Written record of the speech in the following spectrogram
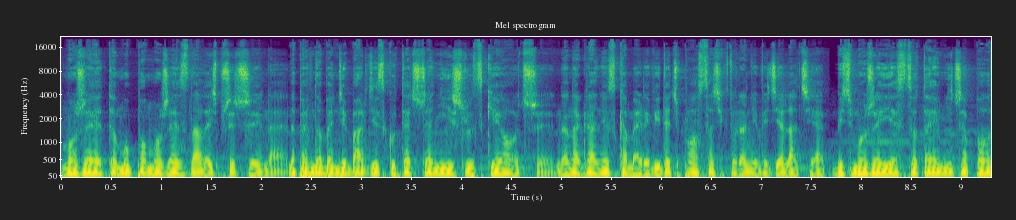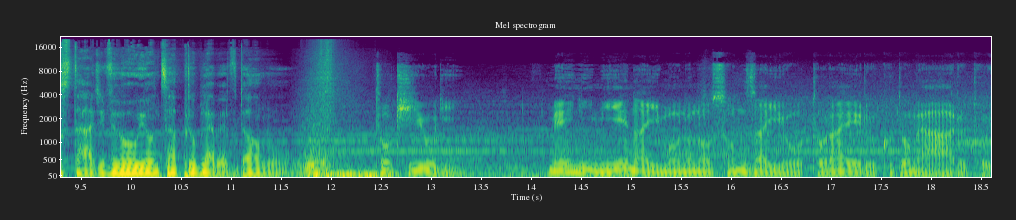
Może to mu pomoże znaleźć przyczynę. Na pewno będzie bardziej skuteczne niż ludzkie oczy. Na nagraniu z kamery widać postać, która nie wydziela cię. Być może jest to tajemnicza postać, wywołująca problemy w domu. 時折目に見えないものの存在を捉えることがあるという。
